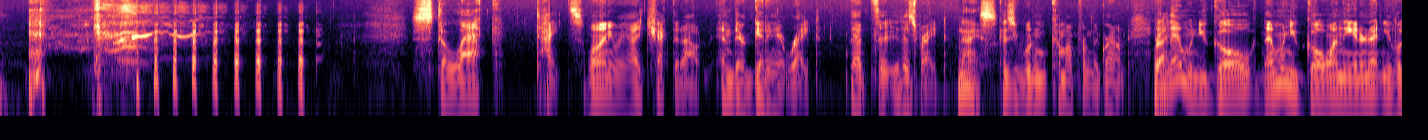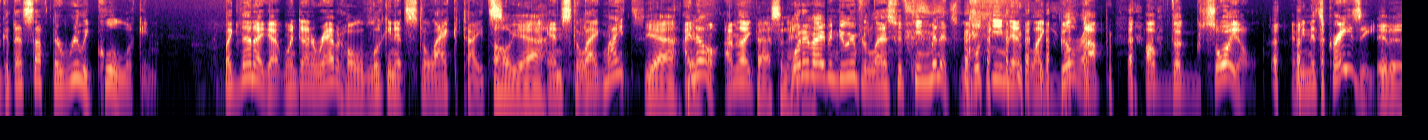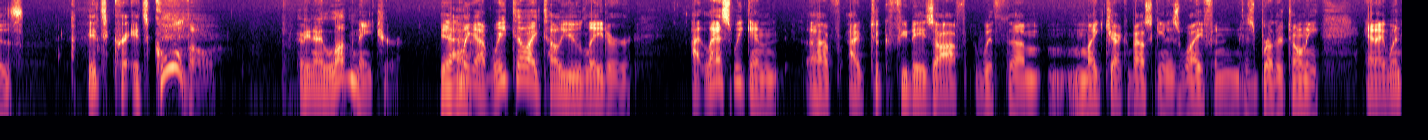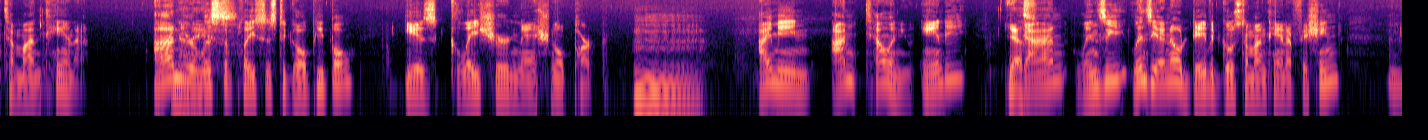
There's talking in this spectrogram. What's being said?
Stalactites. Well, anyway, I checked it out, and they're getting it right. That's it is right. Nice. because you wouldn't come up from the ground. Right. And then when you go, then when you go on the internet and you look at that stuff, they're really cool looking. Like then I got went down a rabbit hole of looking at stalactites. Oh, yeah. and stalagmites. Yeah, I know. I'm like, fascinating. What have I been doing for the last 15 minutes? looking at like buildup of the soil. I mean, it's crazy. It is. It's cra- it's cool though. I mean, I love nature. Yeah. Oh my God! Wait till I tell you later. I, last weekend, uh, I took a few days off with um, Mike Jakubowski and his wife and his brother Tony, and I went to Montana. On your list of places to go, people, is Glacier National Park. Hmm. I mean, I'm telling you, Andy, Yes. Don, Lindsay, Lindsay. I know David goes to Montana fishing.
